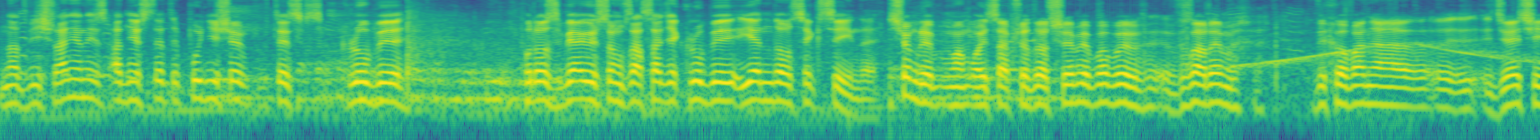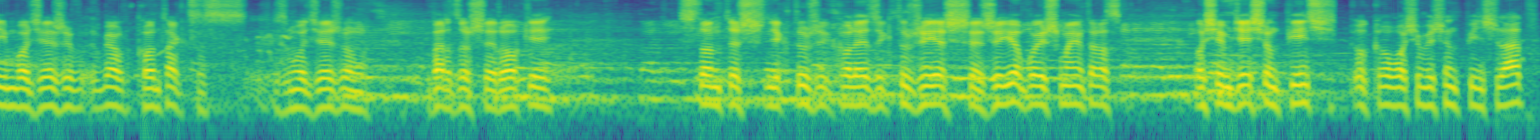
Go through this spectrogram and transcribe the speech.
Nadwiślanin jest, a niestety później się te kluby porozbijały, są w zasadzie kluby jednosekcyjne. Ciągle mam ojca przed oczyma, bo był wzorem wychowania e, dzieci i młodzieży. Miał kontakt z, z młodzieżą bardzo szeroki. Stąd też niektórzy koledzy, którzy jeszcze żyją, bo już mają teraz 85, około 85 lat,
